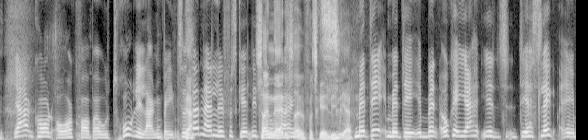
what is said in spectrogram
Jeg har en kort overkrop og utrolig lange ben, så ja. Ja. sådan er det lidt forskelligt. Sådan er det så forskelligt, ja. Med det, med det, men okay, jeg, jeg, det har slet øh,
